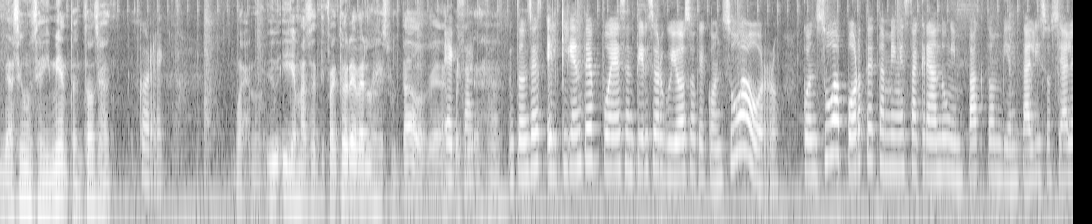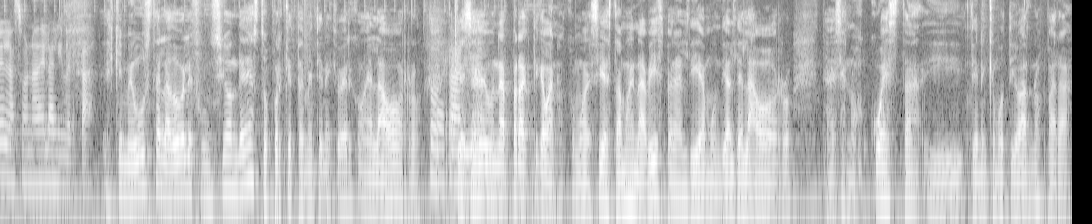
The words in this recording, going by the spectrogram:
le hacen un seguimiento, entonces, Correcto. bueno, y, y es más satisfactorio ver los resultados, ¿verdad? Exacto. Entonces, el cliente puede sentirse orgulloso que con su ahorro, con su aporte, también está creando un impacto ambiental y social en la zona de la libertad. Es que me gusta la doble función de esto, porque también tiene que ver con el ahorro. Que esa es una práctica, bueno, como decía, estamos en la víspera, el Día Mundial del Ahorro. A veces nos cuesta y tienen que motivarnos para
